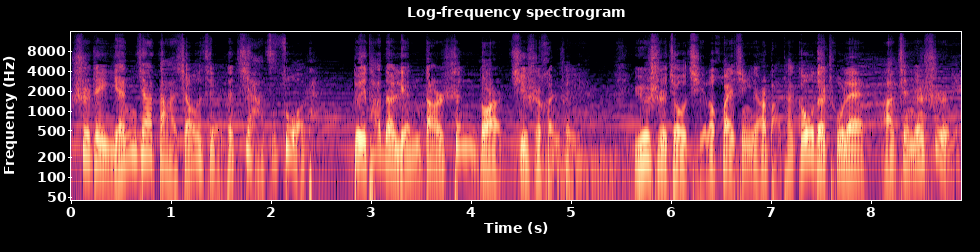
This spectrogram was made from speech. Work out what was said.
是这严家大小姐的架子坐态，对她的脸蛋身段其实很顺眼，于是就起了坏心眼，把她勾搭出来啊，见见世面。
